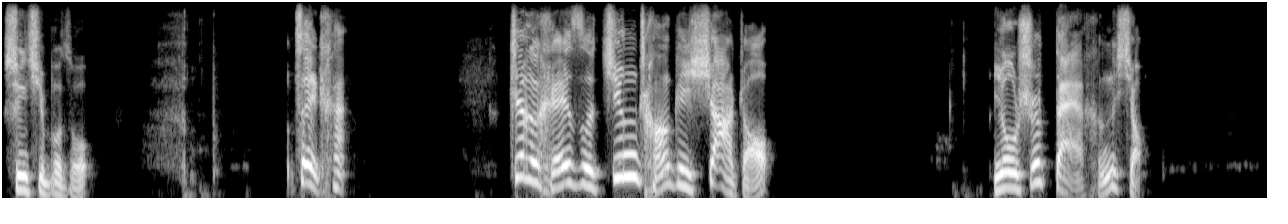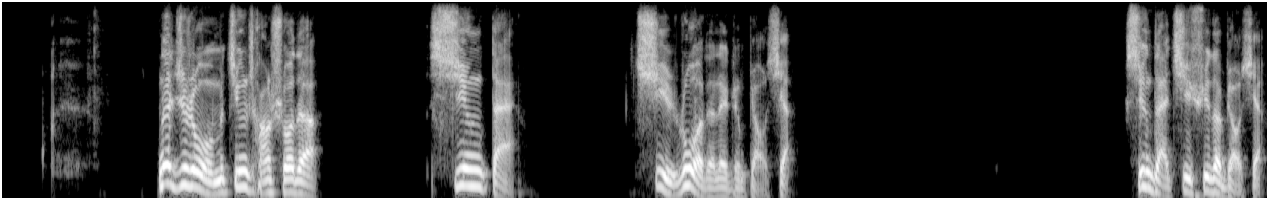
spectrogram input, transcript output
心气不足。再看这个孩子，经常给吓着。有时胆很小，那就是我们经常说的心胆气弱的那种表现，心胆气虚的表现。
